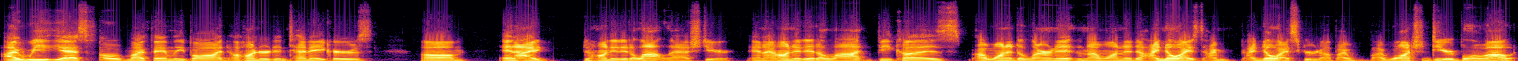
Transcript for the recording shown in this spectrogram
I we yeah. So my family bought 110 acres, um, and I hunted it a lot last year and I hunted it a lot because I wanted to learn it and I wanted to I know I I'm I know I screwed up. I I watched deer blow out.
